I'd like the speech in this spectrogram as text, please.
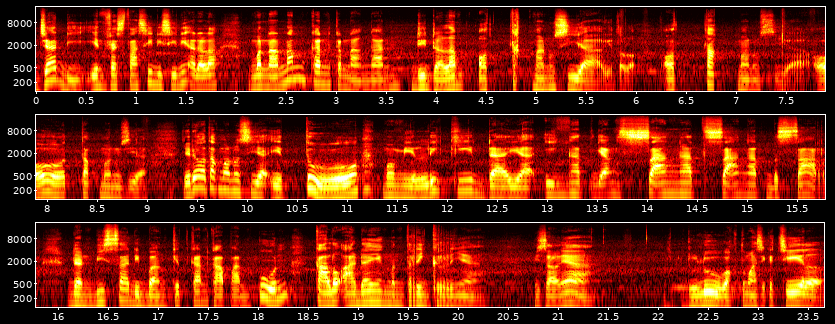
Jadi, investasi di sini adalah menanamkan kenangan di dalam otak manusia gitu loh. Otak otak manusia. Otak manusia. Jadi otak manusia itu memiliki daya ingat yang sangat-sangat besar dan bisa dibangkitkan kapan pun kalau ada yang men-triggernya. Misalnya dulu waktu masih kecil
